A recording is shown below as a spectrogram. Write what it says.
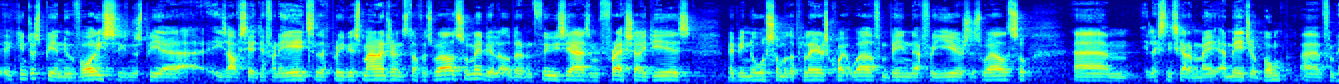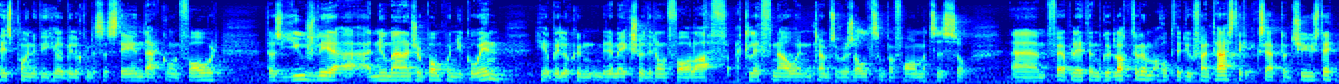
It can just be a new voice. It can just be a. He's obviously a different age to the previous manager and stuff as well. So maybe a little bit of enthusiasm, fresh ideas. Maybe know some of the players quite well from being there for years as well. So. Um, listen, he's got a, ma- a major bump. Uh, from his point of view, he'll be looking to sustain that going forward. There's usually a, a new manager bump when you go in. He'll be looking to make sure they don't fall off a cliff now in terms of results and performances. So Um, fair play to them. Good luck to them. I hope they do fantastic, except on Tuesday.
